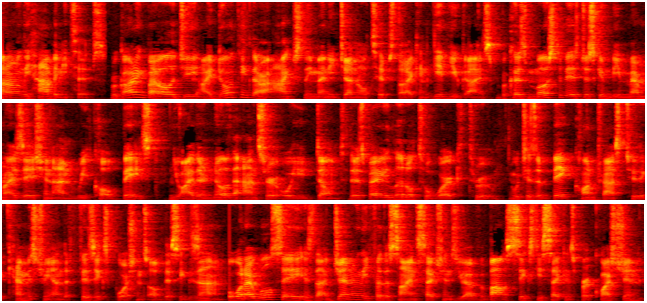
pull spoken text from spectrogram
I don't really have any tips. Regarding biology, I don't think there are actually many general tips that I can give you guys because most of it is just going to be memorization and recall based. You either know the answer or you don't. There's very little to work through, which is a big contrast to the chemistry and the physics portions of this exam. But what I will say is that generally for the science sections, you have about 60 seconds per question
